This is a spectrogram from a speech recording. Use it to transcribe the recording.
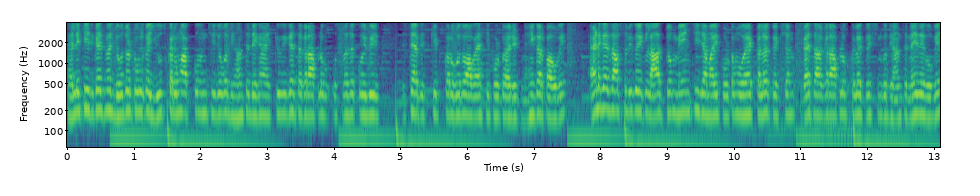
पहली चीज़ गैस मैं जो जो टूल का यूज़ करूँगा, आपको उन चीज़ों को ध्यान से देखना है। क्योंकि गैस अगर आप लोग उसमें से कोई भी स्टेप स्किप करोगे तो आप ऐसी फ़ोटो एडिट नहीं कर पाओगे। एंड गैस आप सभी को एक लास्ट जो मेन चीज़ हमारी फ़ोटो में वो है कलर करेक्शन गैस अगर आप लोग कलर करेक्शन को ध्यान से नहीं देखोगे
